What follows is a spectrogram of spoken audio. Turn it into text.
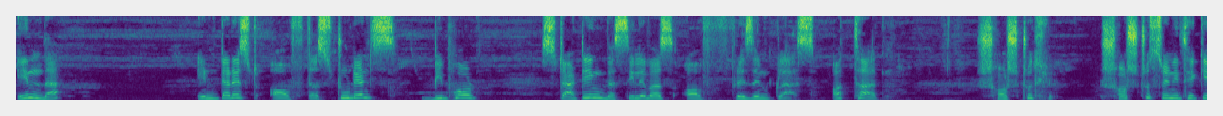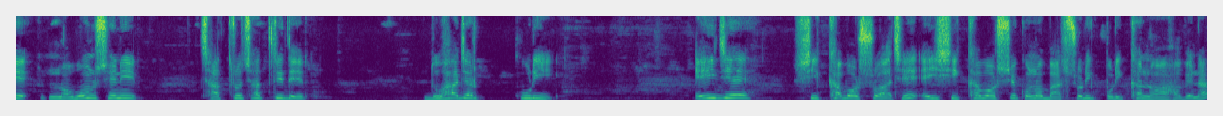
in the interest of the students before starting the syllabus of present class অর্থাৎ ষষ্ঠ ষষ্ঠ শ্রেণি থেকে নবম শ্রেণির ছাত্রছাত্রীদের দু হাজার কুড়ি এই যে শিক্ষাবর্ষ আছে, এই শিক্ষাবর্ষে কোনো বাৎসরিক পরীক্ষা নেওয়া হবে না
